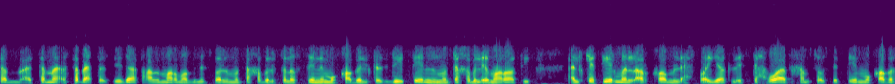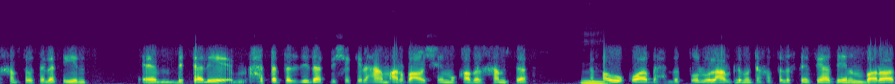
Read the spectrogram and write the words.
سبع, سبع تسديدات على المرمى بالنسبة للمنتخب الفلسطيني مقابل تسديدتين للمنتخب الإماراتي. الكثير من الأرقام الإحصائيات الاستحواذ 65 مقابل 35 بالتالي حتى التسديدات بشكل عام 24 مقابل 5 تفوق واضح بالطول والعرض لمنتخب فلسطين في هذه المباراة.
